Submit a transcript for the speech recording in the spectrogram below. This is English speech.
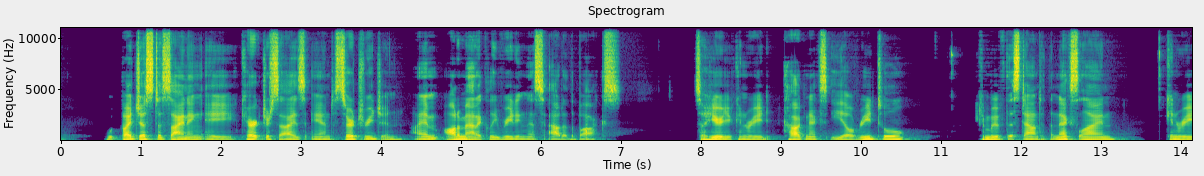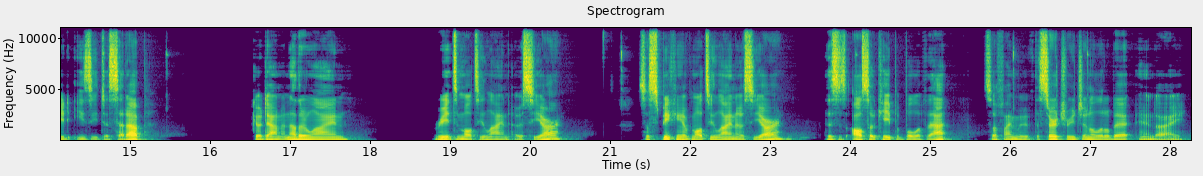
by just assigning a character size and search region, I am automatically reading this out of the box. So here you can read Cognex EL Read tool. You can move this down to the next line. You can read easy to set up. Go down another line. Reads multi-line OCR. So speaking of multi-line OCR, this is also capable of that. So if I move the search region a little bit and I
